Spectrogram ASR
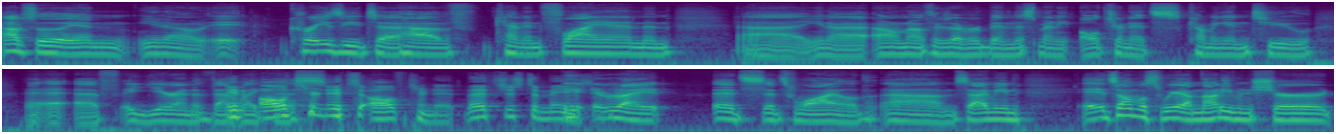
Absolutely, and you know it crazy to have Kenin fly in and. Uh, you know, I don't know if there's ever been this many alternates coming into a, a, a year-end event An like alternate's this. alternate. That's just amazing. right. It's it's wild. Um, so I mean, it's almost weird. I'm not even sure,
